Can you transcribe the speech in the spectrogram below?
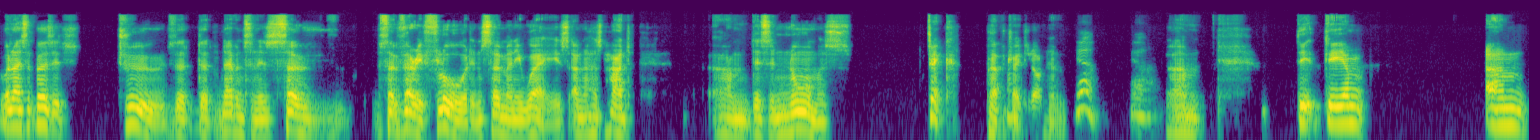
Well, I suppose it's true that that Nevinson is so so very flawed in so many ways and has had um, this enormous trick perpetrated on him. Yeah, yeah. Um, the the um um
